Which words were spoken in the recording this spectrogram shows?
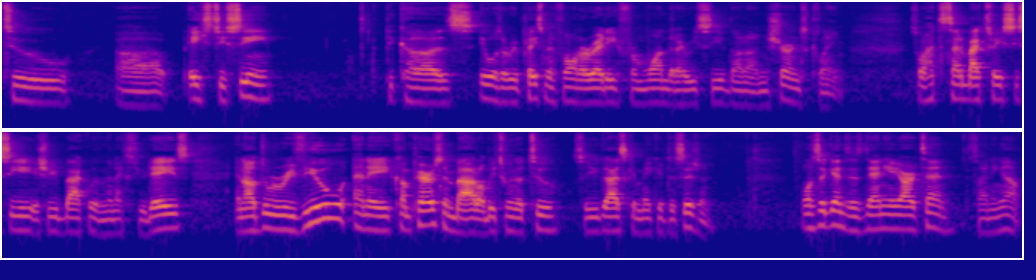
to HTC uh, because it was a replacement phone already from one that I received on an insurance claim. So I had to send it back to HTC. It should be back within the next few days. And I'll do a review and a comparison battle between the two so you guys can make your decision. Once again, this is Danny AR10 signing out.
